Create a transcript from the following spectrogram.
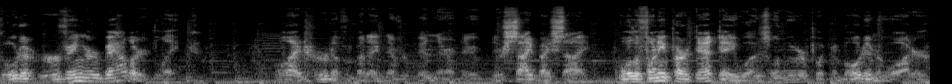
go to Irving or Ballard Lake. Well, I'd heard of them, but I'd never been there. They're, they're side by side. Well, the funny part that day was when we were putting a boat in the water.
